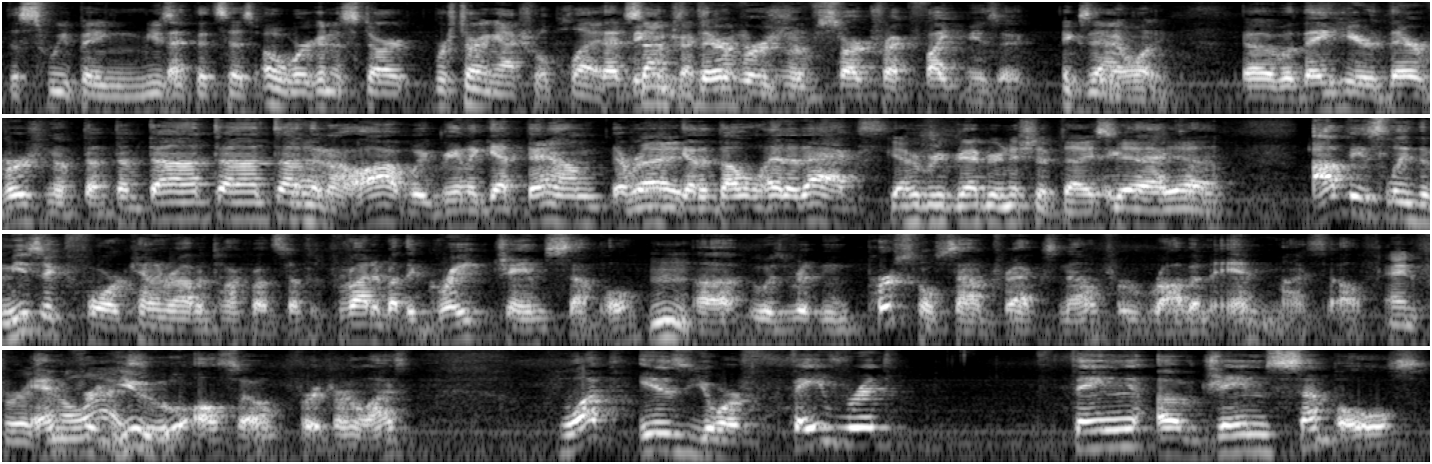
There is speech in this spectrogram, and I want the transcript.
the sweeping music that, says, "Oh, we're going to start. We're starting actual play." That The becomes their version of Star Trek fight music. Exactly. You know, when, uh, when they hear their version of dun dun dun dun dun, they're like, oh, we're going to get down. Everyone Right. get a double headed axe. Everybody, grab your initiative dice. Exactly. Yeah, yeah. Obviously, the music for Ken and Robin Talk About Stuff is provided by the great James Semple, Hmm. uh, who has written personal soundtracks now for Robin and myself. And for and for Lies. you also, for Eternal Lies. What is your favorite thing of James Semple's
